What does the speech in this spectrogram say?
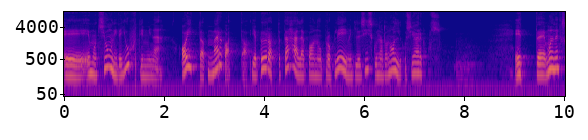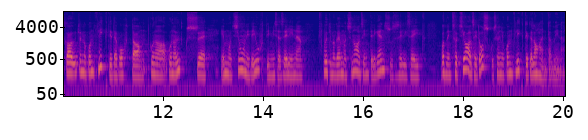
emotsioonide juhtimine aitab märgata ja pöörata tähelepanu probleemidele siis, kui nad on algusjärgus. et eh, ma olen näiteks ka ütleme konfliktide kohta, kuna, kuna üks emotsioonide juhtimise selline või ütleme ka emotsionaalse intelligentsuse selliseid vot neid sotsiaalseid oskusi on ju konfliktide lahendamine.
